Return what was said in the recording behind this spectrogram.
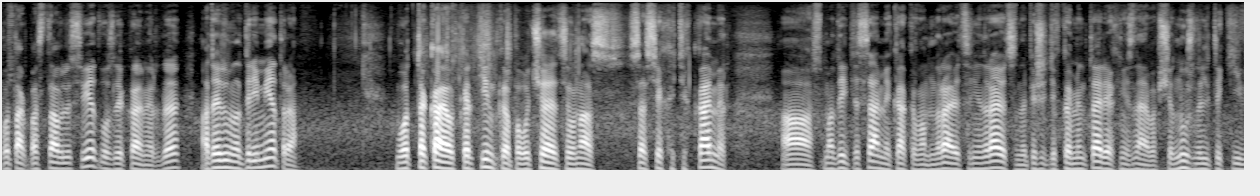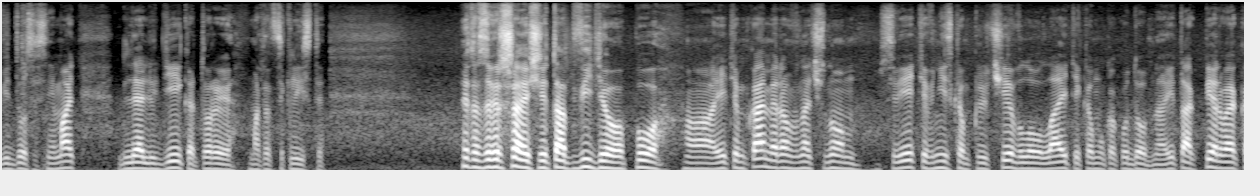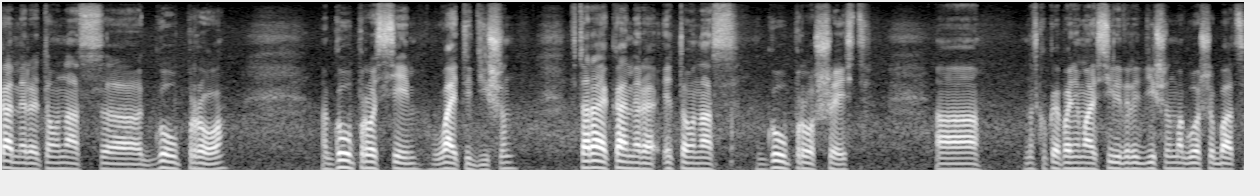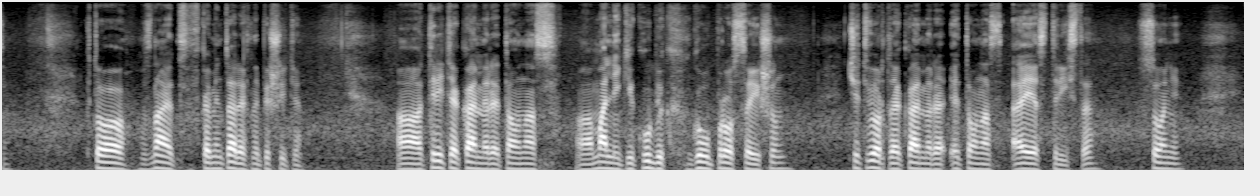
Вот так поставлю свет возле камер, да. Отойду на 3 метра, вот такая вот картинка получается у нас со всех этих камер. А, смотрите сами, как вам нравится, не нравится. Напишите в комментариях, не знаю вообще, нужно ли такие видосы снимать для людей, которые мотоциклисты. Это завершающий этап видео по а, этим камерам в ночном свете, в низком ключе, в low light е, кому как удобно. Итак, первая камера это у нас а, GoPro, GoPro 7 White Edition. Вторая камера это у нас GoPro 6 а, насколько я понимаю, Silver Edition, могу ошибаться. Кто знает, в комментариях напишите. А, третья камера это у нас а, маленький кубик GoPro Station. Четвертая камера это у нас AS300 Sony.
